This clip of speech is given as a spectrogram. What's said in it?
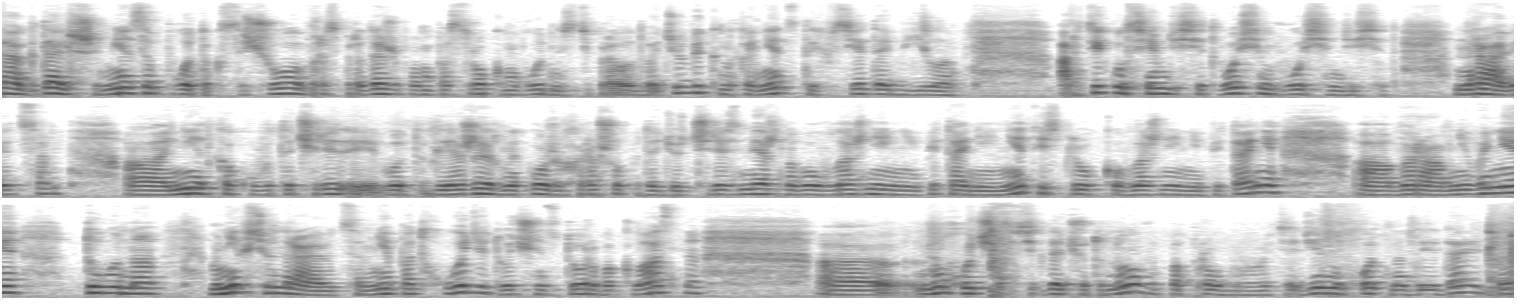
Так, дальше, мезопотокс, еще в распродаже, по по срокам годности брала два тюбика, наконец-то их все добила. Артикул 7880, нравится, а, нет какого-то, э, вот для жирной кожи хорошо подойдет, чрезмерного увлажнения питания нет, есть легкое увлажнение питания, а, выравнивание тона, мне все нравится, мне подходит, очень здорово, классно, а, но хочется всегда что-то новое попробовать, один уход надоедает, да.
